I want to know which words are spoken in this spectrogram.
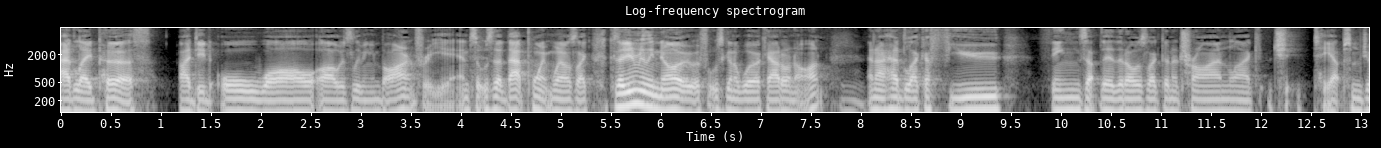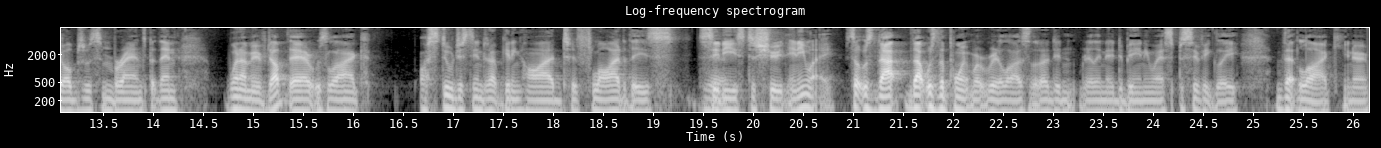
Adelaide, Perth. I did all while I was living in Byron for a year, and so it was at that point where I was like, because I didn't really know if it was going to work out or not, and I had like a few things up there that I was like going to try and like ch- tee up some jobs with some brands, but then when I moved up there, it was like I still just ended up getting hired to fly to these cities to shoot anyway. So it was that that was the point where I realized that I didn't really need to be anywhere specifically that like, you know,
